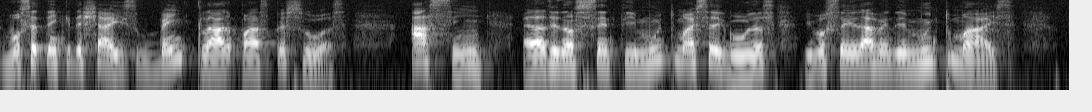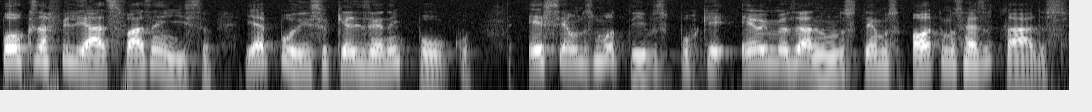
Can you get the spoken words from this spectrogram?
Você tem que deixar isso bem claro para as pessoas. Assim, elas irão se sentir muito mais seguras e você irá vender muito mais. Poucos afiliados fazem isso e é por isso que eles vendem pouco. Esse é um dos motivos porque eu e meus alunos temos ótimos resultados.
